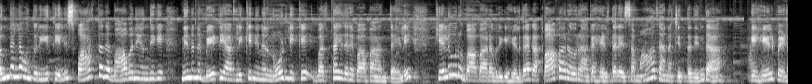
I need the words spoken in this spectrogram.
ಒಂದಲ್ಲ ಒಂದು ರೀತಿಯಲ್ಲಿ ಸ್ವಾರ್ಥದ ಭಾವನೆಯೊಂದಿಗೆ ನಿನ್ನನ್ನು ಭೇಟಿಯಾಗಲಿಕ್ಕೆ ನಿನ್ನನ್ನು ನೋಡಲಿಕ್ಕೆ ಬರ್ತಾ ಇದ್ದಾರೆ ಬಾಬಾ ಅಂತ ಹೇಳಿ, ಕೆಲವರು ಬಾಬಾರವರಿಗೆ ಹೇಳಿದಾಗ, ಬಾಬಾರವರು ಆಗ ಹೇಳ್ತಾರೆ, ಸಮಾಧಾನ ಚಿತ್ತದಿಂದ ಹಾಗೆ ಹೇಳಬೇಡ.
